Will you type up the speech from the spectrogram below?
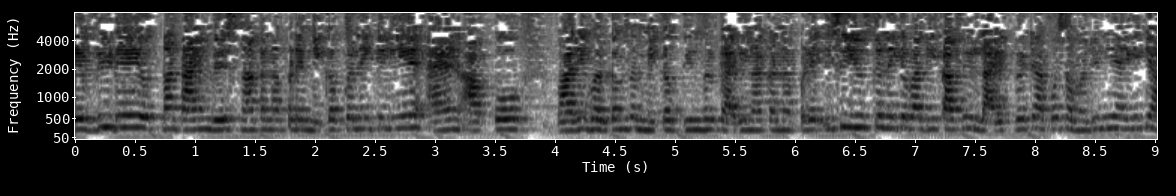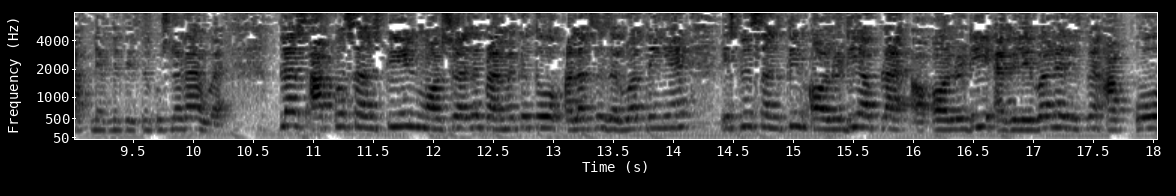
एवरीडे उतना टाइम वेस्ट ना करना पड़े मेकअप करने के लिए एंड आपको भारी भरकम से मेकअप दिन भर कैरी ना करना पड़े। इसे यूज़ करने के बाद ये काफ़ी लाइट वेट है, आपको समझ ही नहीं आएगी कि आपने अपने फेस में कुछ लगाया हुआ है। प्लस आपको सनस्क्रीन मॉइस्चराइजर प्राइमर की तो अलग से ज़रूरत नहीं है। इसमें सनस्क्रीन ऑलरेडी ऑलरेडी अवेलेबल है, जिसमें आपको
